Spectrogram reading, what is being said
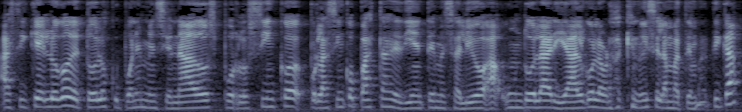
Así que luego de todos los cupones mencionados por, los cinco, por las 5 pastas de dientes me salió a 1 dólar y algo. La verdad que no hice la matemática.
